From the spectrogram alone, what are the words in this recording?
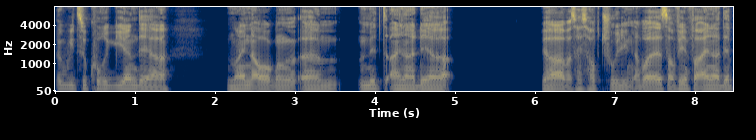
irgendwie zu korrigieren, der in meinen Augen ähm, mit einer der, ja, was heißt Hauptschuldigen, aber er ist auf jeden Fall einer der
